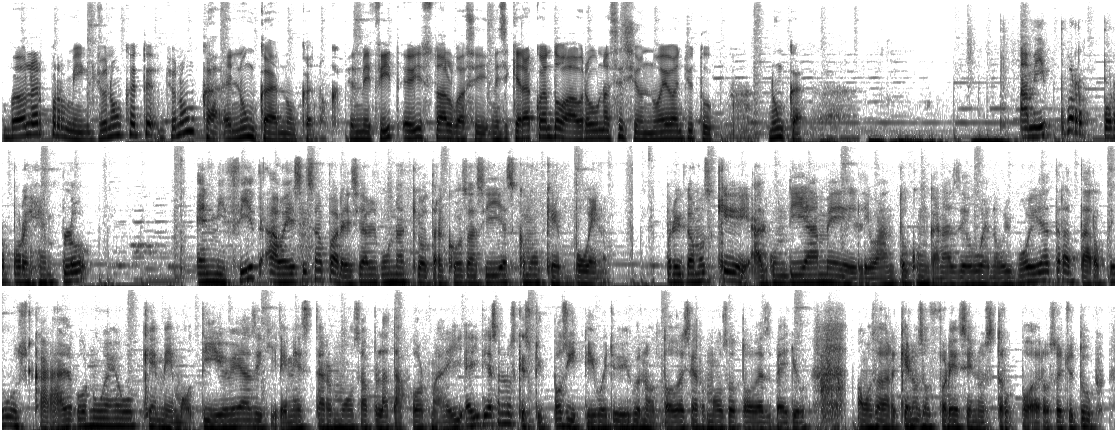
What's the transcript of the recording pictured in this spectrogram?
voy a hablar por mí, yo nunca, te- yo nunca, eh, nunca, nunca, nunca. En mi feed he visto algo así. Ni siquiera cuando abro una sesión nueva en YouTube. Nunca. A mí, por, por, por ejemplo, en mi feed a veces aparece alguna que otra cosa así, es como que bueno. Pero digamos que algún día me levanto con ganas de bueno y voy a tratar de buscar algo nuevo que me motive a seguir en esta hermosa plataforma. Hay, hay días en los que estoy positivo y yo digo, no, todo es hermoso, todo es bello. Vamos a ver qué nos ofrece nuestro poderoso YouTube.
